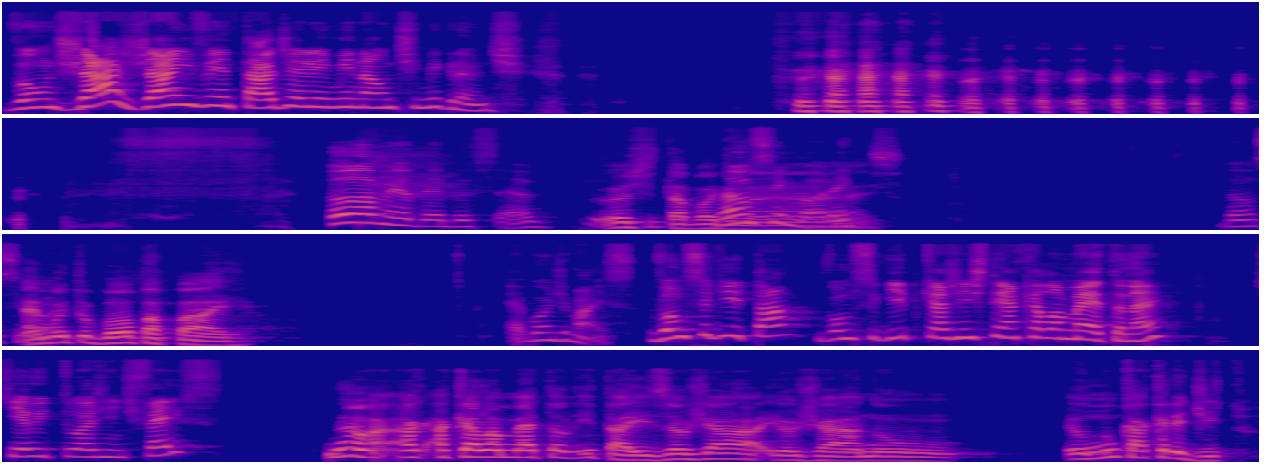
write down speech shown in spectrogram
Vão já já inventar de eliminar um time grande. Oh, meu Deus do céu. Hoje tá bom Vamos demais. embora, hein? Vamos é embora. É muito bom, papai. É bom demais. Vamos seguir, tá? Vamos seguir, porque a gente tem aquela meta, né? Que eu e tu a gente fez. Não, a, aquela meta ali, Thaís, eu já, eu já não. Eu nunca acredito.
